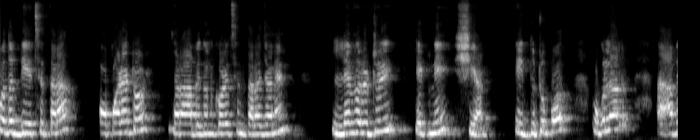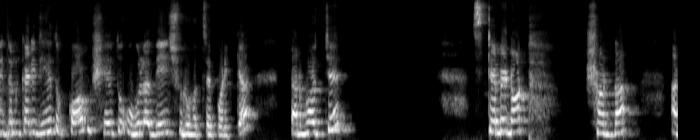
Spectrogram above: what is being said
পদের দিয়েছে তারা। অপারেটর যারা আবেদন করেছেন তারা জানেন ল্যাবরেটরি টেকনিশিয়ান এই দুটো পদ। ওগুলার আবেদনকারী যেহেতু কম, সেহেতু ওগুলো দিয়েই শুরু হচ্ছে পরীক্ষা। তারপর হচ্ছে স্টেপে ডট সর্দা, আর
